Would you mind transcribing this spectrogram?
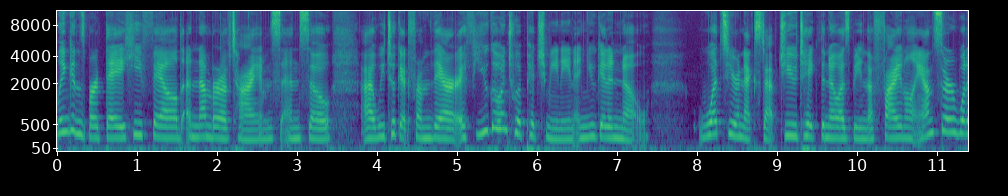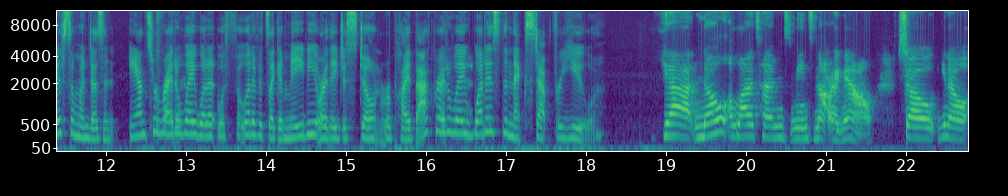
Lincoln's birthday? He failed a number of times, and so uh, we took it from there. If you go into a pitch meeting and you get a no, what's your next step? Do you take the no as being the final answer? What if someone doesn't answer right away? What if, what if it's like a maybe or they just don't reply back right away? What is the next step for you? Yeah, no, a lot of times means not right now. So, you know,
